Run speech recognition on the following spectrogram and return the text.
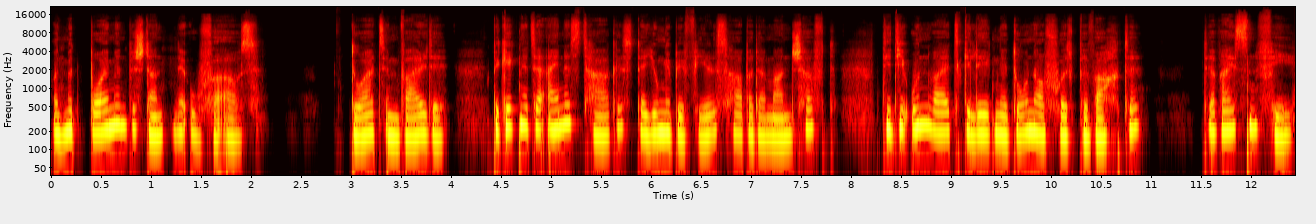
und mit Bäumen bestandene Ufer aus. Dort im Walde begegnete eines Tages der junge Befehlshaber der Mannschaft, die die unweit gelegene Donaufurt bewachte, der weißen Fee.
